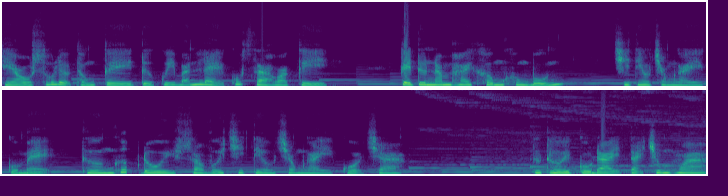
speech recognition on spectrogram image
theo số liệu thống kê từ Quỹ bán lẻ quốc gia Hoa Kỳ, kể từ năm 2004, chi tiêu trong ngày của mẹ thường gấp đôi so với chi tiêu trong ngày của cha. Từ thời cổ đại tại Trung Hoa,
